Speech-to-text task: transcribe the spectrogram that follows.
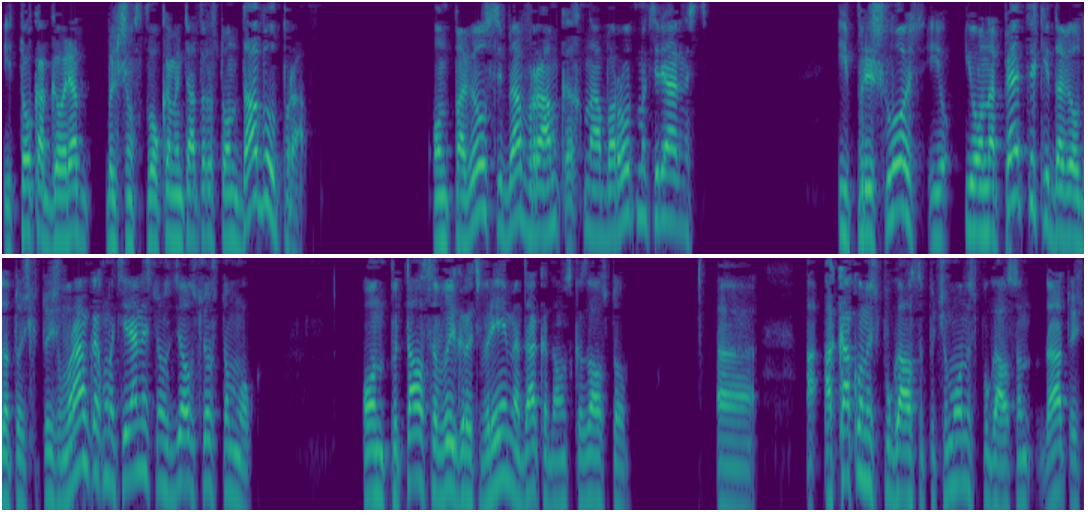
И то, как говорят большинство комментаторов, что он да, был прав. Он повел себя в рамках, наоборот, материальности. И пришлось, и, и он опять-таки довел до точки. То есть в рамках материальности он сделал все, что мог. он пытался выиграть время, да, когда он сказал, что а, а, а как он испугался, почему он испугался, да, то есть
